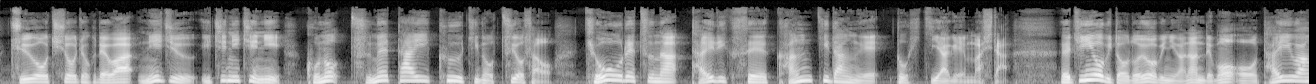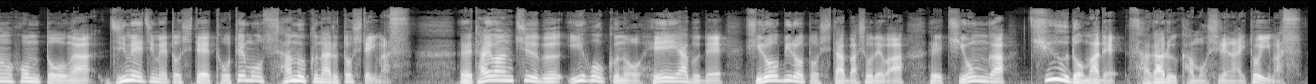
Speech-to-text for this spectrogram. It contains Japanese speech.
中央気象局では21日にこの冷たい空気の強さを強烈な大陸性寒気団へと引き上げました。金曜日と土曜日には何でも台湾本島がジメジメとしてとても寒くなるとしています。台湾中部以北の平野部で広々とした場所では気温が9度まで下がるかもしれないと言います。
